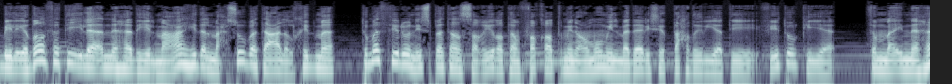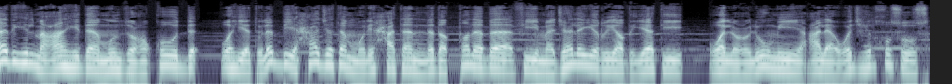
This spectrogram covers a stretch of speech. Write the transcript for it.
بالإضافة إلى أن هذه المعاهد المحسوبة على الخدمة تمثل نسبة صغيرة فقط من عموم المدارس التحضيرية في تركيا ثم إن هذه المعاهد منذ عقود وهي تلبي حاجة ملحة لدى الطلبة في مجالي الرياضيات والعلوم على وجه الخصوص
